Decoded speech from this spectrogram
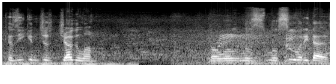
because he can just juggle him. But we'll, we'll we'll see what he does.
